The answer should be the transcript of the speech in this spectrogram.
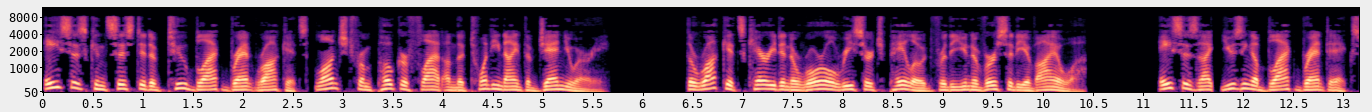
ACES consisted of two Black Brant rockets, launched from Poker Flat on 29 January. The rockets carried an auroral research payload for the University of Iowa. ACES I, using a Black Brant X,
